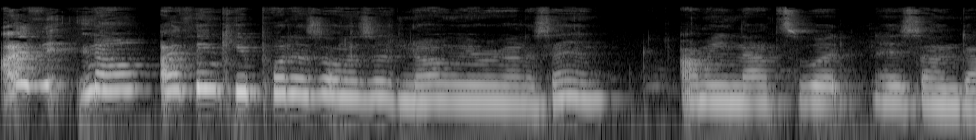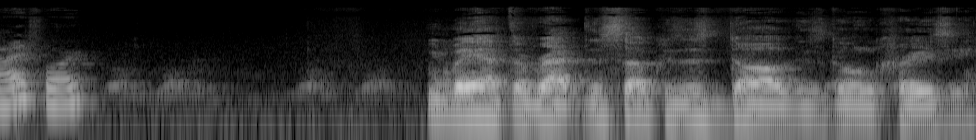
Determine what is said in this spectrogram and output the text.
I think no, I think he put us on this earth knowing we were gonna sin. I mean that's what his son died for. We may have to wrap this up because this dog is going crazy.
